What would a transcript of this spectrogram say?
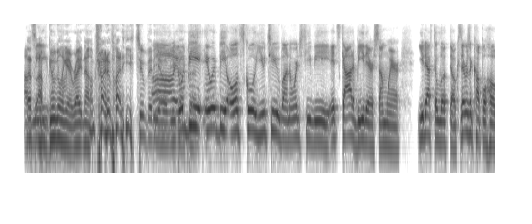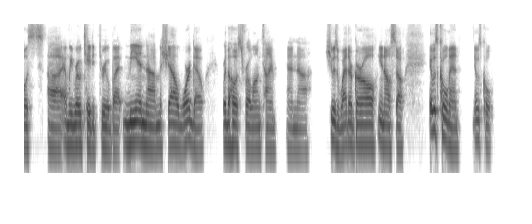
That's me. I'm googling it right now. I'm trying to find a YouTube video. Oh, it would be it would be old school YouTube on Orange TV. It's got to be there somewhere. You'd have to look though, because there was a couple hosts, uh, and we rotated through. But me and uh, Michelle Wargo were the hosts for a long time, and uh, she was a weather girl, you know. So it was cool, man. It was cool.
